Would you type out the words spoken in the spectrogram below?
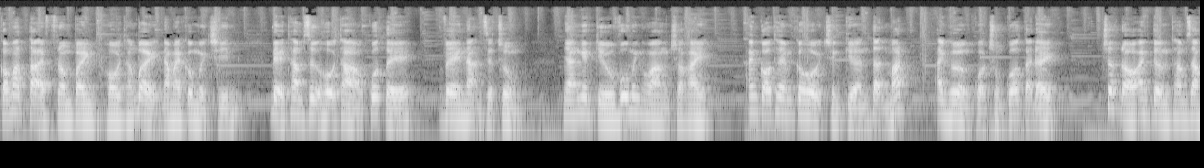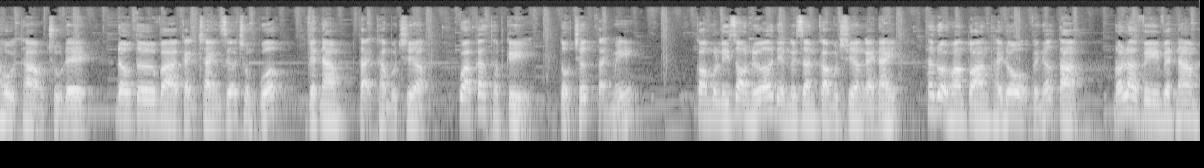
có mặt tại Phnom Penh hồi tháng 7 năm 2019 để tham dự hội thảo quốc tế về nạn diệt chủng. Nhà nghiên cứu Vũ Minh Hoàng cho hay anh có thêm cơ hội chứng kiến tận mắt ảnh hưởng của Trung Quốc tại đây. Trước đó anh từng tham gia hội thảo chủ đề đầu tư và cạnh tranh giữa Trung Quốc, Việt Nam tại Campuchia qua các thập kỷ tổ chức tại Mỹ. Còn một lý do nữa để người dân Campuchia ngày nay thay đổi hoàn toàn thái độ với nước ta, đó là vì Việt Nam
